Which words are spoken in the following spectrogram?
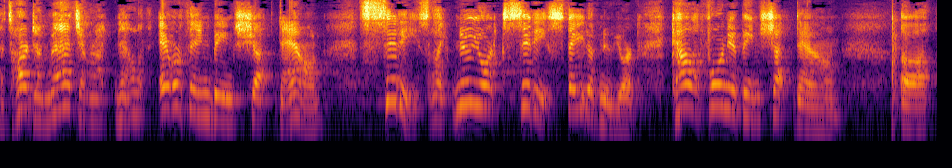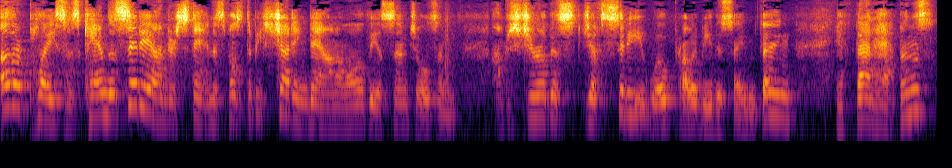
It's hard to imagine right now with everything being shut down. Cities like New York City, state of New York, California being shut down, uh, other places, Kansas City, I understand, is supposed to be shutting down all the essentials, and I'm sure this Jeff City will probably be the same thing. If that happens,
